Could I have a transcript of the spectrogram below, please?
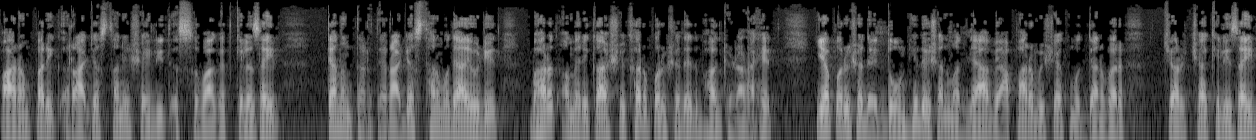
पारंपरिक राजस्थानी शैलीत स्वागत केलं जाईल. त्यानंतर ते राजस्थानमध्ये आयोजित भारत अमेरिका शिखर परिषदेत भाग घेणार आहेत. या परिषदेत दोन्ही देशांमधल्या व्यापारविषयक मुद्द्यांवर चर्चा केली जाईल.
